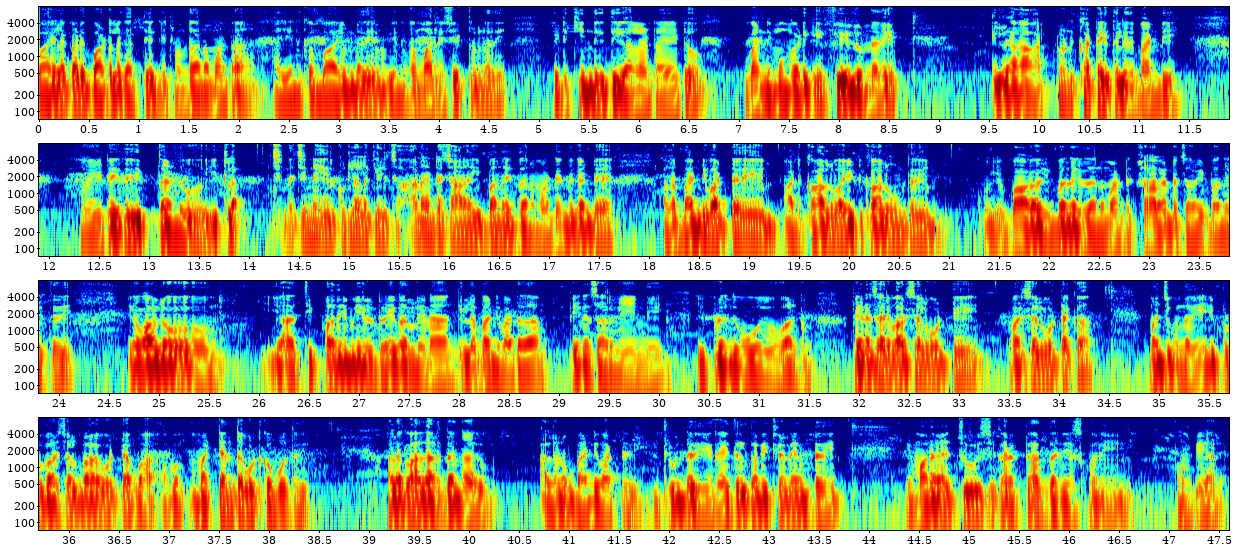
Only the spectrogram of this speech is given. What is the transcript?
బాయిల కాడి బాటలకు కత్తే ఇట్లా అనమాట ఆ వెనుక బావి ఉన్నది వెనుక మర్రి చెట్టు ఉన్నది. ఇటు కిందికి దిగాలంట ఇటు. బండి ముంగడికి ఫీల్డ్ ఉన్నది. ఇలా అటు నుండి కట్ అవుతలేదు బండి. సో ఇటైతే తిప్పుతాడు. ఇట్లా చిన్న చిన్న ఇరుకుట్లకి వెళ్ళి చాలా అంటే చాలా ఇబ్బంది అవుతుంది అనమాట ఎందుకంటే అలా బండి పట్టది అటు కాలువ ఇటు కాలువ ఉంటుంది. బాగా ఇబ్బంది అవుతుంది అనమాట చాలా అంటే చాలా ఇబ్బంది అవుతుంది ఇక వాళ్ళు ఇక తిప్పది మీరు డ్రైవర్లేనా? గిల్ల బండి పట్టదా? పోయినసారి వేయింది. ఇప్పుడు ఎందుకు పోదు అంటారు. పోయినసారి వర్షాలు కొట్టి వర్షాలు కొట్టాక మంచిగా ఉన్నది. ఇప్పుడు వర్షాలు బాగా కొట్టి ఆ మట్టి అంతా కొట్టుకపోతుంది. అలాగో అది అర్థం కాదు. అలాను బండి పట్టది. ఇట్లుంటుంది. రైతులతో ఇట్లనే ఉంటుంది. ఇక మనమే చూసి కరెక్ట్ అర్థం చేసుకొని పంపించాలి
